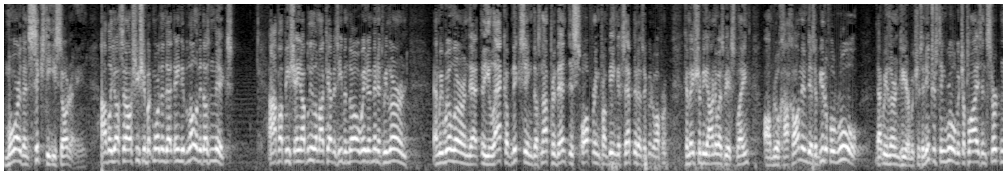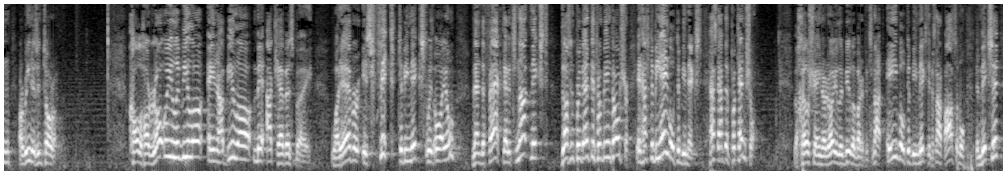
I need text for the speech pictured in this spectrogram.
more than 60 Isorim. But more than that, it doesn't mix. Even though, wait a minute, we learned, and we will learn that the lack of mixing does not prevent this offering from being accepted as a good offering. Kamei Shabiyanu, as we explained, there's a beautiful rule that we learned here, which is an interesting rule which applies in certain arenas in Torah. Whatever is fit to be mixed with oil, then the fact that it's not mixed doesn't prevent it from being kosher. It has to be able to be mixed. It has to have the potential. But if it's not able to be mixed, if it's not possible to mix it,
